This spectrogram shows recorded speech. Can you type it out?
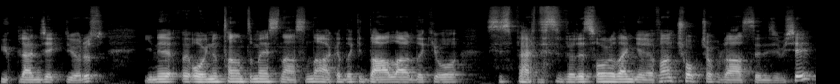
yüklenecek diyoruz. Yine e, oyunun tanıtımı esnasında arkadaki dağlardaki o sis perdesi böyle sonradan geliyor falan çok çok rahatsız edici bir şey.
